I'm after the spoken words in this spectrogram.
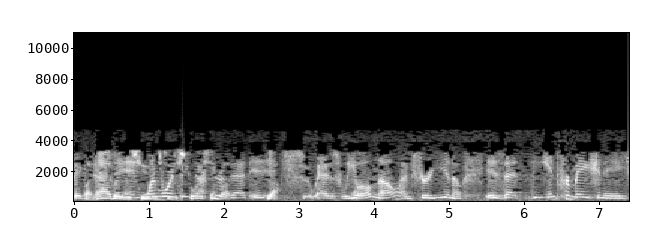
Exactly. But nowadays, and one more thing, Doctor, that is, yeah. as we all know, I'm sure you know, is that the information age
